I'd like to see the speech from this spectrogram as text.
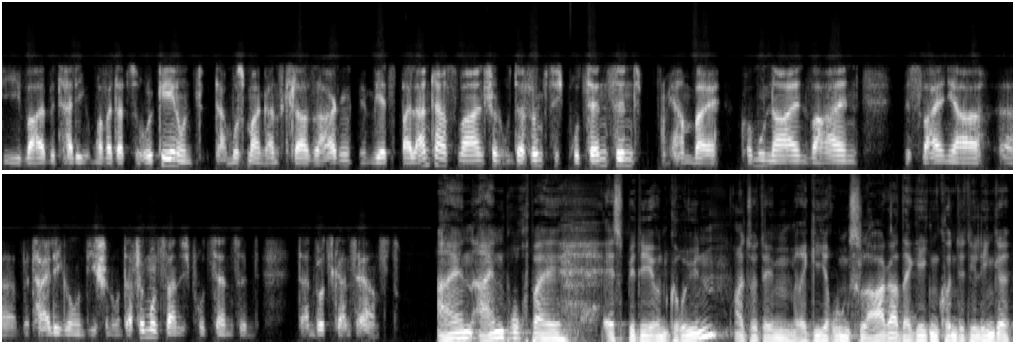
die Wahlbeteiligung immer weiter zurückgehen. Und da muss man ganz klar sagen, wenn wir jetzt bei Landtagswahlen schon unter 50 Prozent sind, wir haben bei kommunalen Wahlen bisweilen ja äh, Beteiligungen, die schon unter 25 Prozent sind, dann wird's ganz ernst. Ein Einbruch bei SPD und Grünen, also dem Regierungslager. Dagegen konnte die Linke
